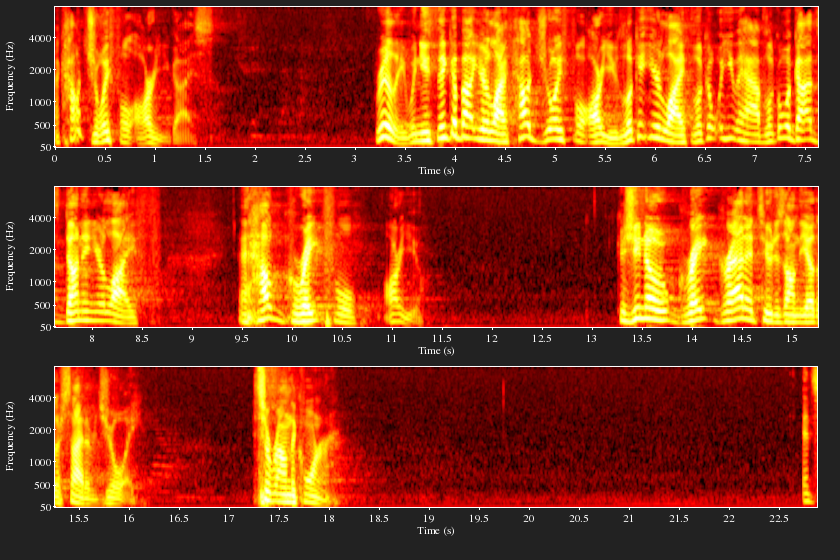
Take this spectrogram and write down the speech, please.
Like, how joyful are you guys? Really, when you think about your life, how joyful are you? Look at your life, look at what you have, look at what God's done in your life, and how grateful are you? Because you know, great gratitude is on the other side of joy, it's around the corner. And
